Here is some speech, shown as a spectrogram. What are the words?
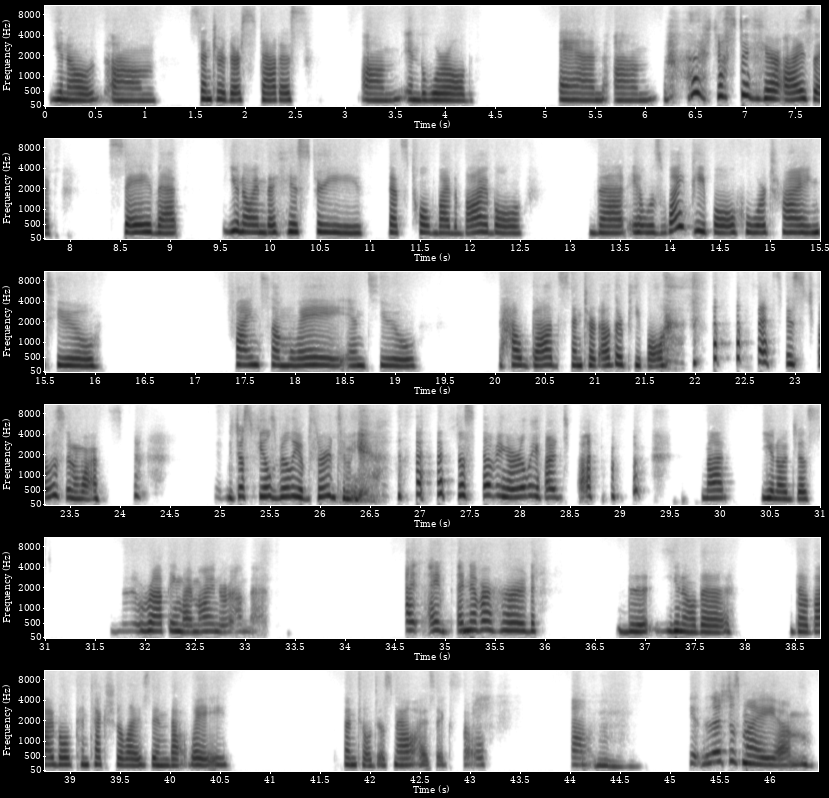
you know, um, center their status um, in the world. And um, just to hear Isaac say that, you know, in the history that's told by the Bible, that it was white people who were trying to find some way into how God centered other people as his chosen ones it just feels really absurd to me. just having a really hard time, not, you know, just wrapping my mind around that. I, I, I never heard the, you know, the, the Bible contextualized in that way until just now, Isaac. So, um, mm-hmm. yeah, that's just my um,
